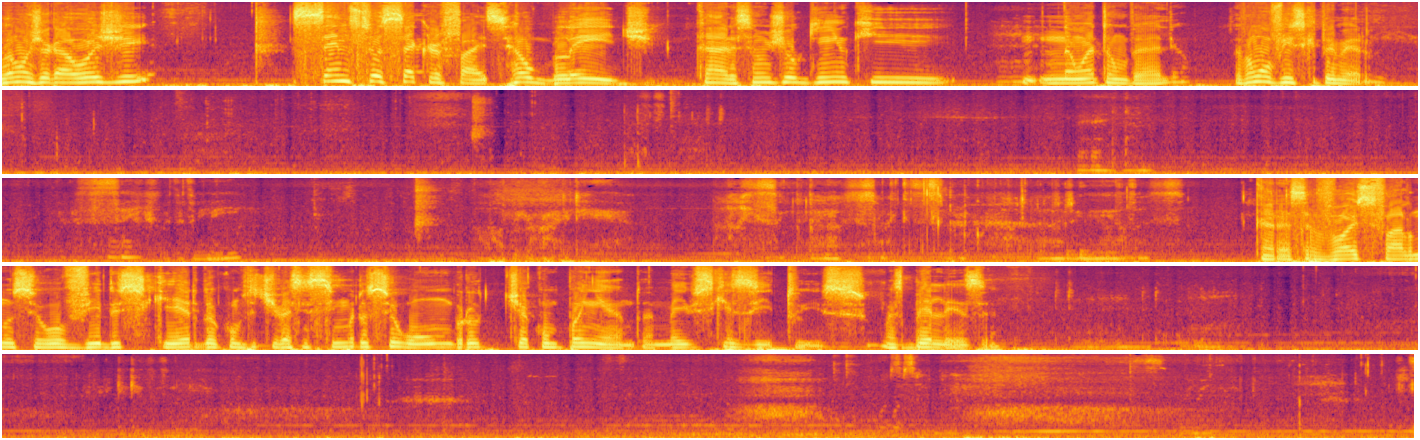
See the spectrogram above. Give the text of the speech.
Vamos jogar hoje Sensuous Sacrifice, Hellblade. Cara, esse é um joguinho que não é tão velho. Vamos ouvir isso aqui primeiro. Welcome. You're safe with me. I'll be right here. Nice and close so I can sneak around alerting the others. Cara, essa voz fala no seu ouvido esquerdo como se estivesse em cima do seu ombro te acompanhando. É meio esquisito isso, mas beleza.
